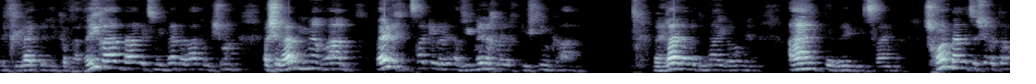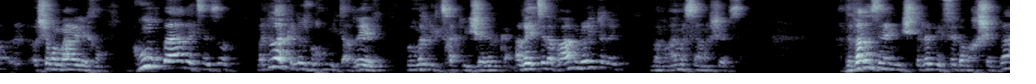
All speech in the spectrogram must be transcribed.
בתחילת פרק כ"ו. ויהי רעב בארץ מלבד הרעב הראשון אשר היה בימי אברהם וילך יצחק אל אבימלך מלך פלישתים קרא. וירא אליו אדוני ואומר אל תרד מצרימה שכון בארץ אשר, אתה, אשר אמר אליך גור בארץ הזאת מדוע הקדוש ברוך הוא מתערב ואומר ליצחק להישאר כאן. הרי אצל אברהם הוא לא התערב ואברהם עשה מה שעשה. הדבר הזה משתלב יפה במחשבה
